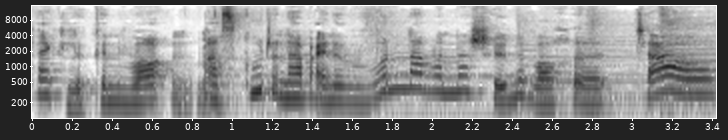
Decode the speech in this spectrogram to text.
bei Glück in Worten. Mach's gut und hab eine wunder, wunderschöne Woche. Ciao!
